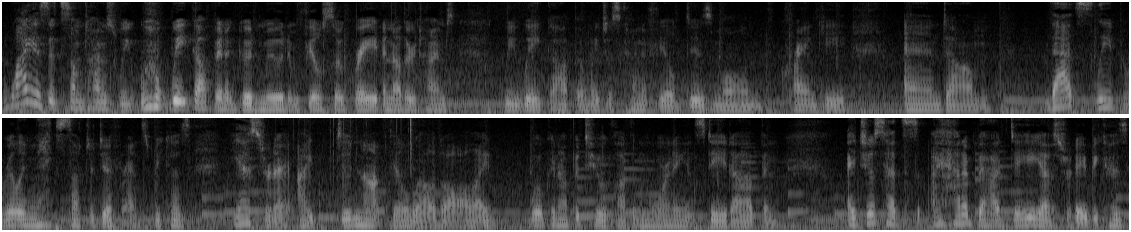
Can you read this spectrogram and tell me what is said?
why is it sometimes we wake up in a good mood and feel so great, and other times we wake up and we just kind of feel dismal and cranky? And um, that sleep really makes such a difference because yesterday I did not feel well at all. I woken up at two o'clock in the morning and stayed up and I just had I had a bad day yesterday because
